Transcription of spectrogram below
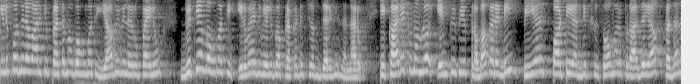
గెలుపొందిన వారికి ప్రథమ బహుమతి యాభై వేల రూపాయలు ద్వితీయ బహుమతి ఇరవై ఐదు వేలుగా ప్రకటించడం జరిగిందన్నారు. ఈ కార్యక్రమంలో ఎంపీపీ ప్రభాకర్ రెడ్డి బీఆర్ఎస్ పార్టీ అధ్యక్షుడు సోమరపు రాజయ్య ప్రధాన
